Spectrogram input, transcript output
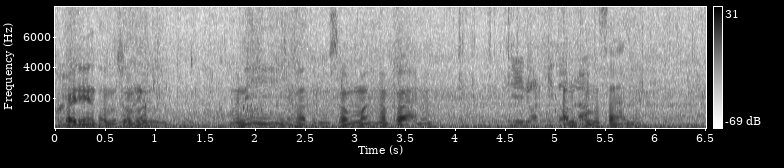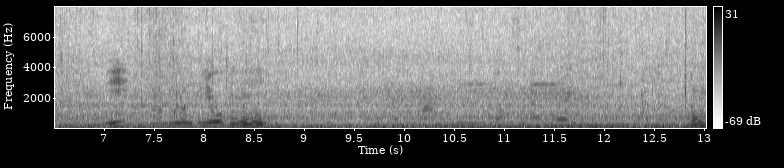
สบายดีนะท่านผู้ชมเนาะวันนี้เอาท่านผู้ชมมาหาปลาเนาะที่นวดที่ต้ทำธรรมศาสตร์นี่มันลุกยิ้วนี่มุม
